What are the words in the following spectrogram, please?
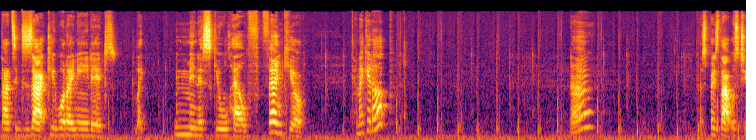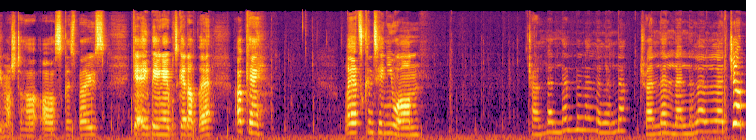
That's exactly what I needed. Like, minuscule health. Thank you. Can I get up? No? I suppose that was too much to ask, I suppose. Getting, being able to get up there. Okay. Let's continue on. Tra la la la la la la Tra la la la la la jump.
